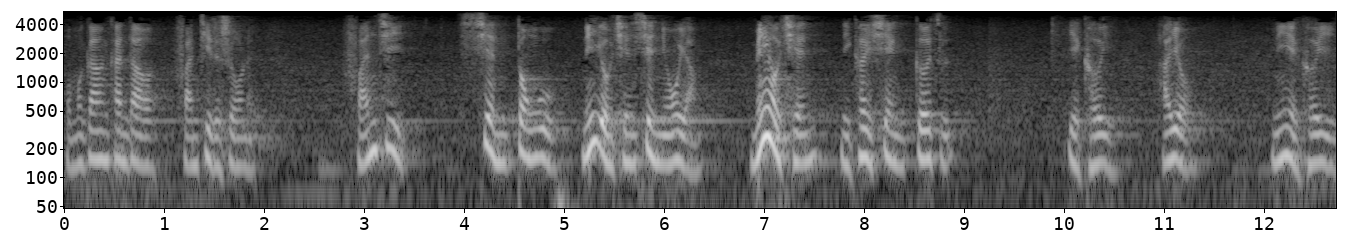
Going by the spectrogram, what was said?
我们刚刚看到燔祭的时候呢，燔祭献动物，你有钱献牛羊。没有钱，你可以献鸽子，也可以。还有，你也可以。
